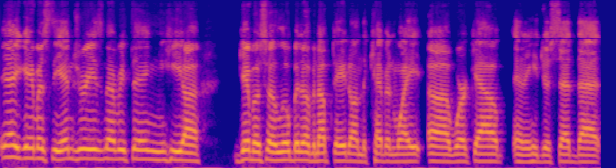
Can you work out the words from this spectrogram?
Yeah, he gave us the injuries and everything. He uh, gave us a little bit of an update on the Kevin White uh, workout, and he just said that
